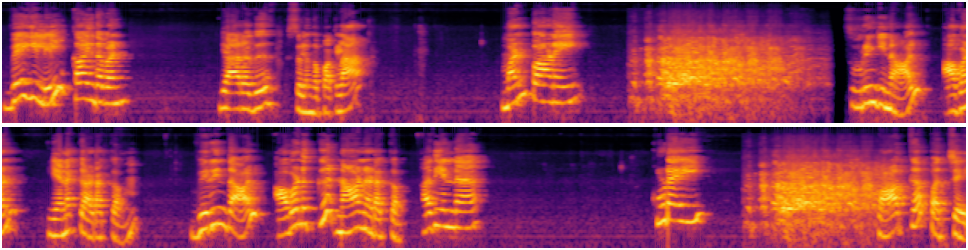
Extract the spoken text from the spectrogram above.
வெயிலில் காய்ந்தவன். யார் அது சொல்லுங்க பார்க்கலாம். மண்பானை. சுருங்கினால் அவன் எனக்கு அடக்கம். விரிந்தால் அவனுக்கு நான் அடக்கம். அது என்ன? குடை. பார்க்க பச்சை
